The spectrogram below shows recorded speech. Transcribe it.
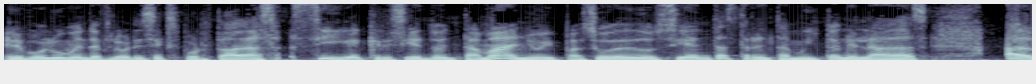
el volumen de flores exportadas sigue creciendo en tamaño y pasó de 230 mil toneladas a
